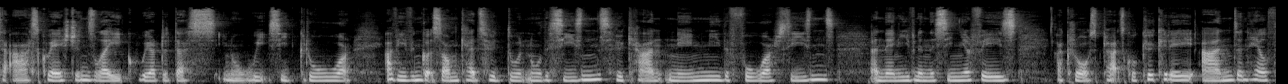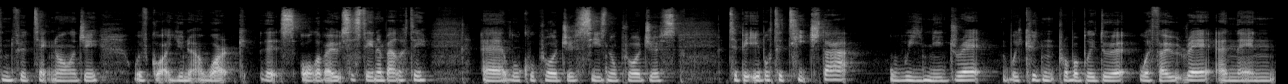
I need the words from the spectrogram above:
to ask questions like where did this you know wheat seed grow? Or I've even got some kids who don't know the seasons who can't name me the four seasons. And then even in the senior phase across practical cookery and in health and food technology we've got a unit of work that's all about sustainability uh, local produce seasonal produce. To be able to teach that we need RET. We couldn't probably do it without RET, and then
